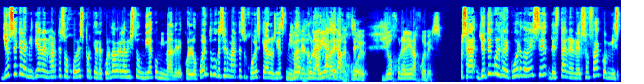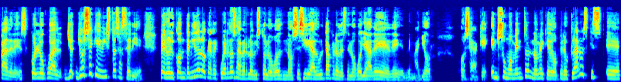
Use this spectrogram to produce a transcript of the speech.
yo sé que la emitían el martes o jueves porque recuerdo haberla visto un día con mi madre, con lo cual tuvo que ser martes o jueves, que eran los días que mi yo madre no juraría que era jueves. Yo juraría que era jueves. O sea, yo tengo el recuerdo ese de estar en el sofá con mis padres, con lo cual yo, yo sé que he visto esa serie, pero el contenido lo que recuerdo es de haberlo visto luego, no sé si de adulta, pero desde luego ya de, de, de mayor. O sea que en su momento no me quedó, pero claro, es que eh,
